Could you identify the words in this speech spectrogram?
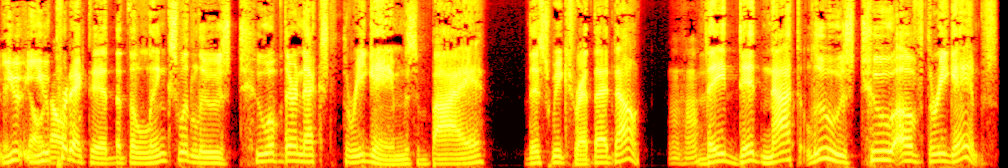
You no, you no. predicted that the Lynx would lose two of their next three games by this week's write that down. Mhm. They did not lose two of three games.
